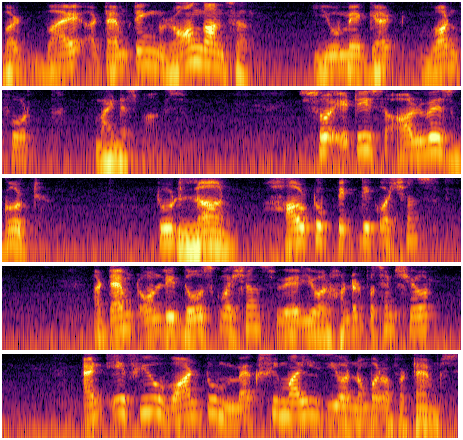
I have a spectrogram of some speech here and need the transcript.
But by attempting wrong answer, you may get one fourth minus marks. So it is always good to learn how to pick the questions. Attempt only those questions where you are 100% sure. And if you want to maximize your number of attempts,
